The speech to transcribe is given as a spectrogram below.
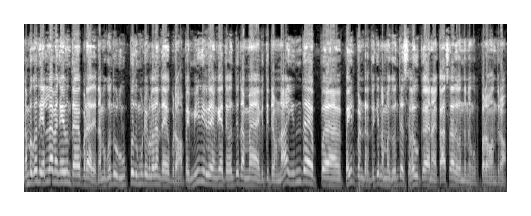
நமக்கு வந்து எல்லா வெங்காயமும் தேவைப்படாது. நமக்கு வந்து ஒரு முப்பது மூட்டைக்குள்ள தான் தேவைப்படும். அப்போ மீதி இருக்கிற வெங்காயத்தை வந்து நம்ம வித்துட்டோம்னா இந்த ப- பயிர் பண்ணுறதுக்கு நமக்கு வந்து செலவுக்கான காசாக அது வந்து நமக்கு பணம் வந்துடும்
